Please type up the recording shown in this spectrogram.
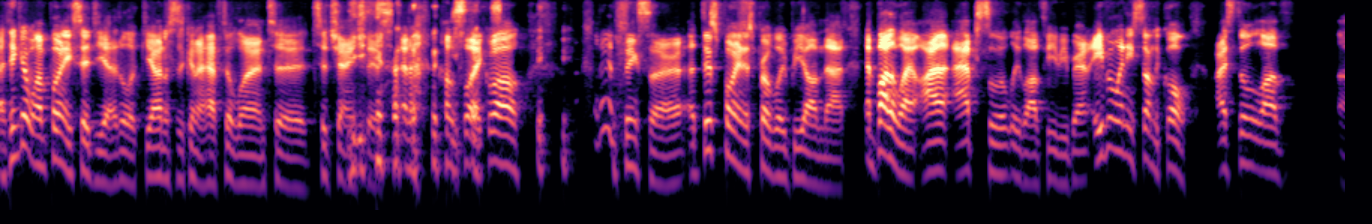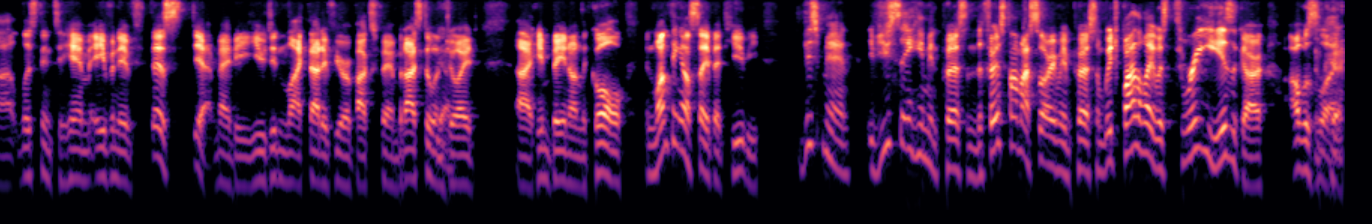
I think at one point he said, "Yeah, look, Giannis is going to have to learn to to change this," and I, I was like, "Well, I don't think so." At this point, it's probably beyond that. And by the way, I absolutely love Hubie Brown. Even when he's on the call, I still love uh, listening to him. Even if there's, yeah, maybe you didn't like that if you're a Bucks fan, but I still Yeah. enjoyed uh, him being on the call. And one thing I'll say about Hubie, this man, if you see him in person, the first time I saw him in person, which by the way was three years ago, I was like,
